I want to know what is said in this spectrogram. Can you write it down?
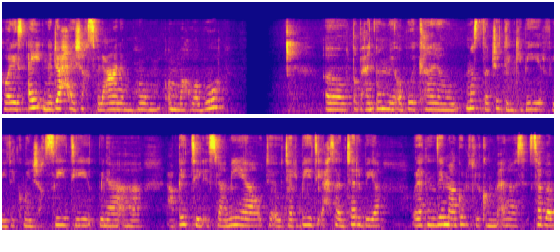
كواليس أي نجاح أي شخص في العالم هو أمه وأبوه. وطبعا أمي وأبوي كانوا مصدر جدا كبير في تكوين شخصيتي وبناء عقيدتي الإسلامية وتربيتي أحسن تربية. ولكن زي ما قلت لكم أنا سبب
